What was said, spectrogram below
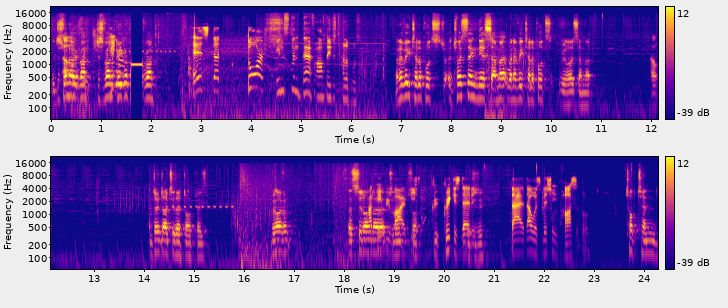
Just run Oh, over, run. Just run, Greek, what the f run. It's the dwarf! Instant death after he just teleports. Whenever he teleports, tr- uh, try staying near Samet. Whenever he teleports, revive Samet. Oh. And don't die to that dog, please. Revive him. Let's sit on. How can uh, revive? He's, Greek is dead. That that was mission impossible. Top 10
